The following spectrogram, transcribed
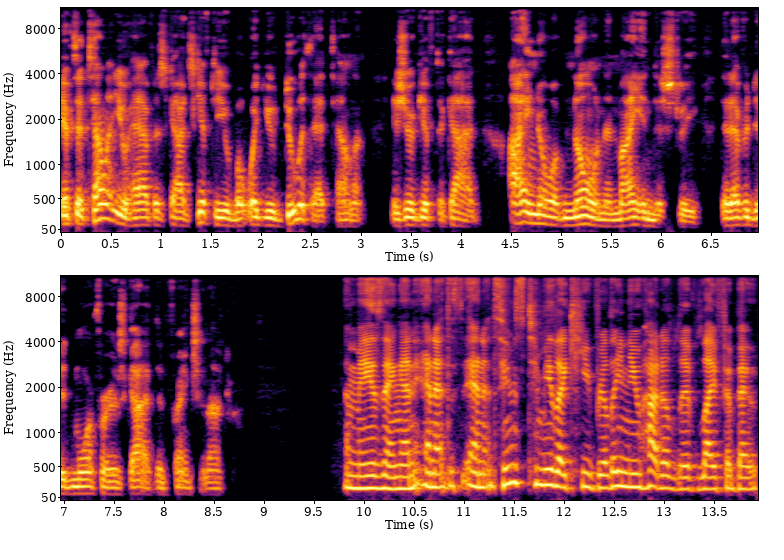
If the talent you have is God's gift to you, but what you do with that talent is your gift to God, I know of no one in my industry that ever did more for his God than Frank Sinatra. Amazing. And and it and it seems to me like he really knew how to live life about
